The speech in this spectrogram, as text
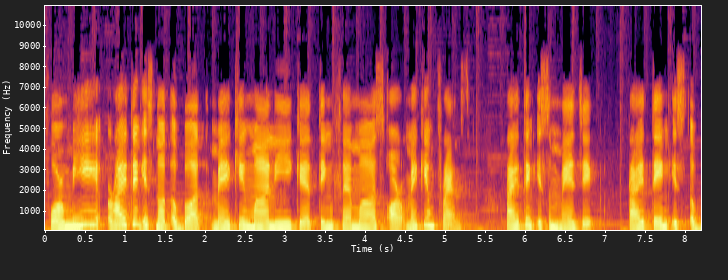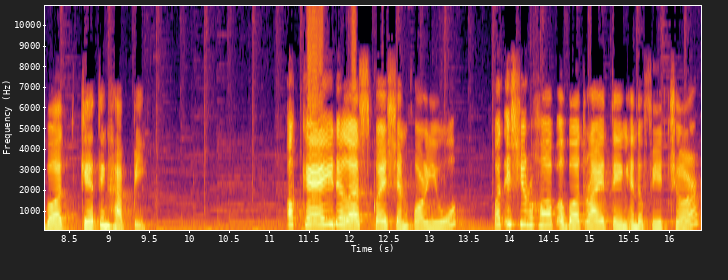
For me, writing is not about making money, getting famous, or making friends. Writing is magic. Writing is about getting happy. Okay, the last question for you. What is your hope about writing in the future?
